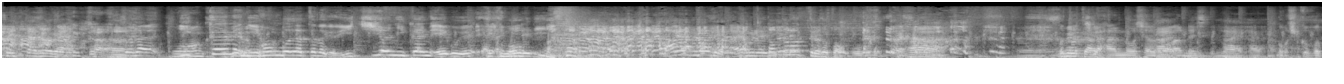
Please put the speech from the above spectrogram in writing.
ツイッター上で。なんか。それ1回目日本語でやったんだけど、一応2回目英語で、え、I'm ready. I'm ready. I'm ready. 整ってること。はどっちが反応しちゃうかわかんないですけど、なんか引っかかっ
